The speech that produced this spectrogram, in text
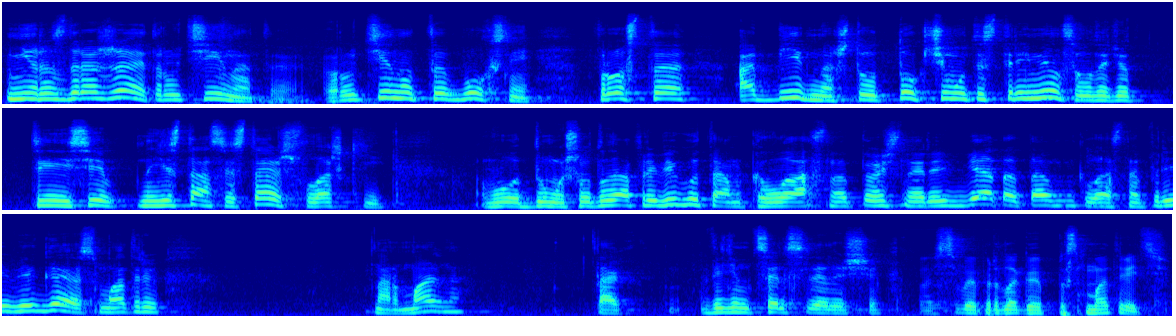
Не раздражает рутина-то. Рутина-то бог с ней. Просто обидно, что то, к чему ты стремился, вот эти вот, ты себе на дистанции ставишь флажки, вот, думаешь, вот туда прибегу, там классно, точно, ребята, там классно. Прибегаю, смотрю, нормально. Так, видим цель следующую. Спасибо, я предлагаю посмотреть.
